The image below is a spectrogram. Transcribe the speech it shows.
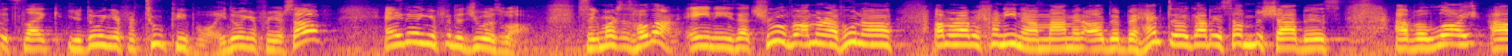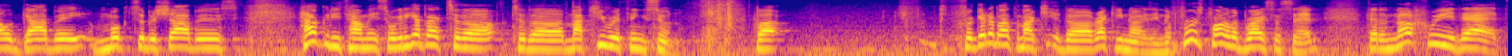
it's like you're doing it for two people. You're doing it for yourself, and you're doing it for the Jew as well. So Gemara says, hold on. Aini, is that true? Amar Ravuna, Amar Rabbi Chanina, Mamin Ada Behemta Gabe Asav B'Shabbos, Avaloi Al Gabe Muktzah B'Shabbos. How could you tell me? So we're going to get back to the, to the Makira thing soon. But forget about the, the recognizing. The first part of the Brisa said that a Nachri that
